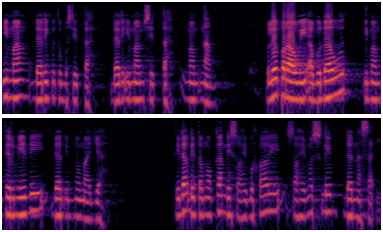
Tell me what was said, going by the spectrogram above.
imam dari kutubus sittah, dari imam sittah, imam enam. Beliau perawi Abu Dawud, Imam Tirmidzi dan Ibnu Majah. Tidak ditemukan di Sahih Bukhari, Sahih Muslim dan Nasa'i.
